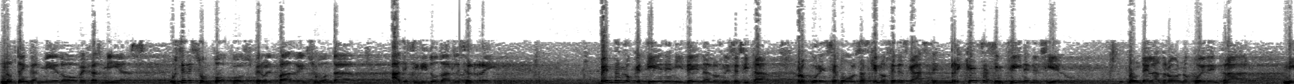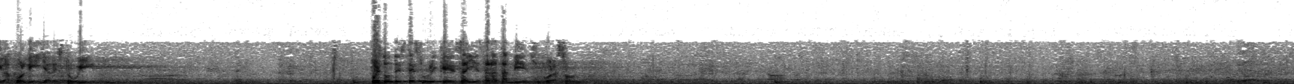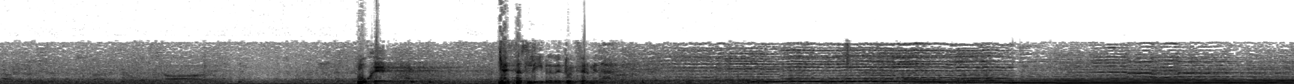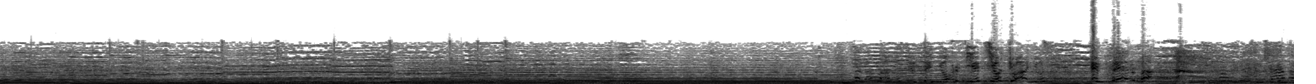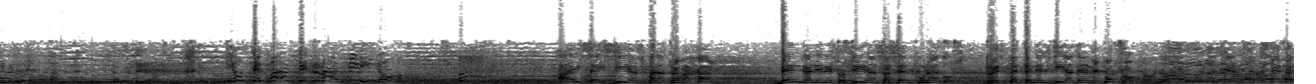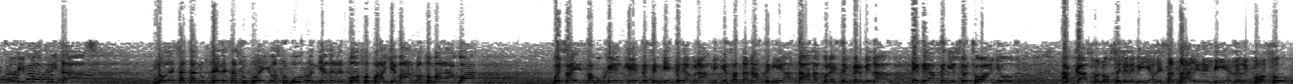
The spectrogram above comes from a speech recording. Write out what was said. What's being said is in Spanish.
No tengan miedo, ovejas mías. Ustedes son pocos, pero el Padre en su bondad ha decidido darles el reino. Vendan lo que tienen y den a los necesitados. Procúrense bolsas que no se desgasten, riquezas sin fin en el cielo, donde el ladrón no puede entrar, ni la polilla destruir. Pues donde esté su riqueza, ahí estará también su corazón. Mujer, ya estás libre de tu enfermedad. Señor, 18 años, Dios te guarde, Rabino. Hay seis días para trabajar. Vengan en esos días a ser curados. Respeten el día de reposo. ¡Hipócritas! ¿No desatan ustedes a su buey o a su burro en día de reposo para llevarlo a tomar agua? Pues a esta mujer que es descendiente de Abraham y que Satanás tenía atada con esta enfermedad desde hace 18 años, ¿acaso no se le debía desatar en el día de reposo?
